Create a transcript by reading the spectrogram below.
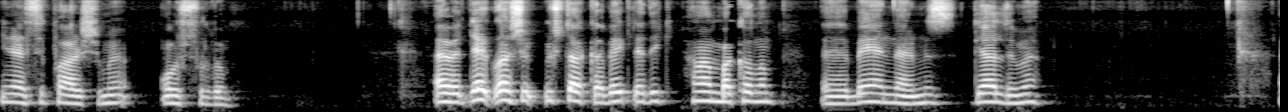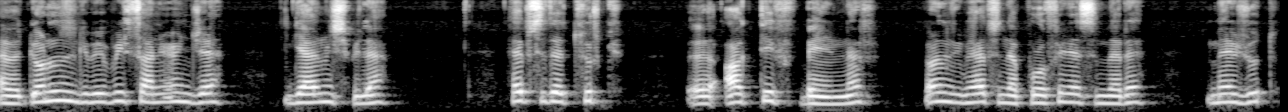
yine siparişimi oluşturdum. Evet yaklaşık 3 dakika bekledik. Hemen bakalım e, beğenilerimiz geldi mi? Evet gördüğünüz gibi bir saniye önce gelmiş bile. Hepsi de Türk e, aktif beğeniler. Gördüğünüz gibi hepsinde profil resimleri mevcut.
